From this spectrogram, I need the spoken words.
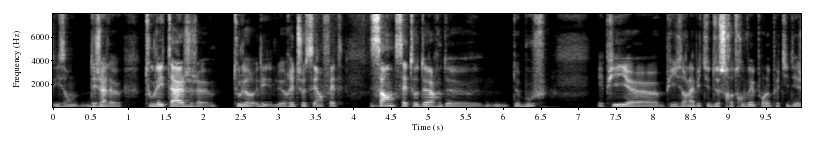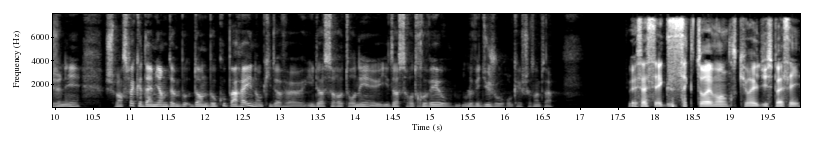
ils ont déjà le, tout l'étage, euh, tout le, rez-de-chaussée, en fait, sans cette odeur de, de bouffe. Et puis, euh, puis ils ont l'habitude de se retrouver pour le petit déjeuner. Je pense pas que Damien donne, beaucoup pareil, donc ils doivent, euh, ils doivent se retourner, ils doivent se retrouver au lever du jour ou quelque chose comme ça. Mais ça, c'est exactement ce qui aurait dû se passer.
